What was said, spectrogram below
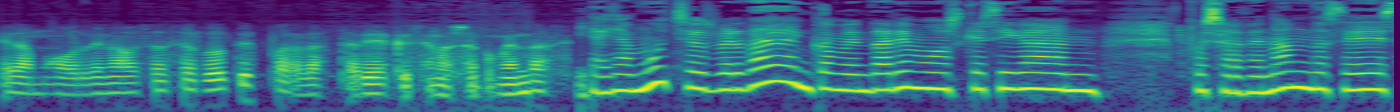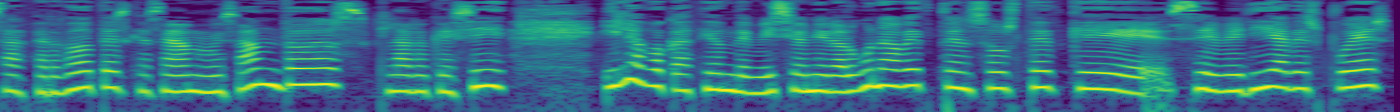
éramos ordenados sacerdotes para las tareas que se nos encomendasen. Y haya muchos, ¿verdad? Encomendaremos que sigan pues ordenándose sacerdotes, que sean muy santos, claro que sí. ¿Y la vocación de misionero? ¿Alguna vez pensó usted que se vería después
